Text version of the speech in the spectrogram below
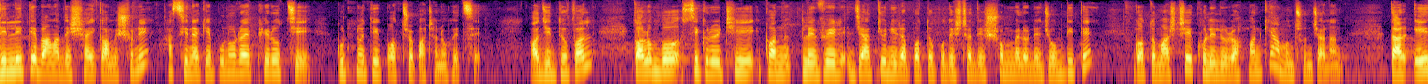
দিল্লিতে বাংলাদেশ হাই কমিশনে হাসিনাকে পুনরায় ফেরত চেয়ে কূটনৈতিক পত্র পাঠানো হয়েছে। অজিত দোভাল কলম্বো সিকিউরিটি কনক্লেভের জাতীয় নিরাপত্তা উপদেষ্টাদের সম্মেলনে যোগ দিতে গত মাসে খলিলুর রহমানকে আমন্ত্রণ জানান। তার এই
